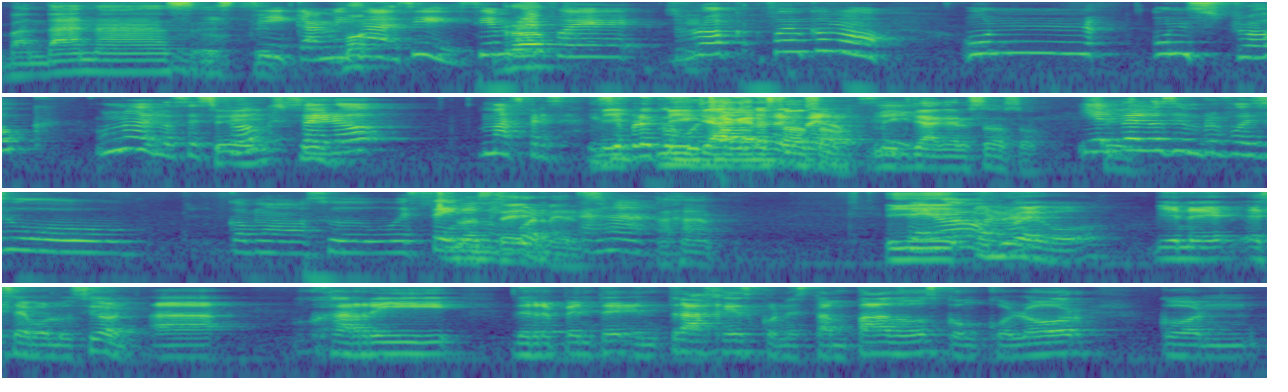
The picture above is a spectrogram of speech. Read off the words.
bandanas, este, Sí, camisa, sí, siempre rock. fue rock, fue como un, un stroke, uno de los strokes, sí. pero más fresa. Y siempre con Mick Jagger soso, Sí. Mick Jagger soso. Y el pelo siempre fue su, como su statement. statements. Ajá. Ajá. Y, Pero- Y Ahora. luego viene esa evolución a Harry de repente en trajes con estampados, con color, con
